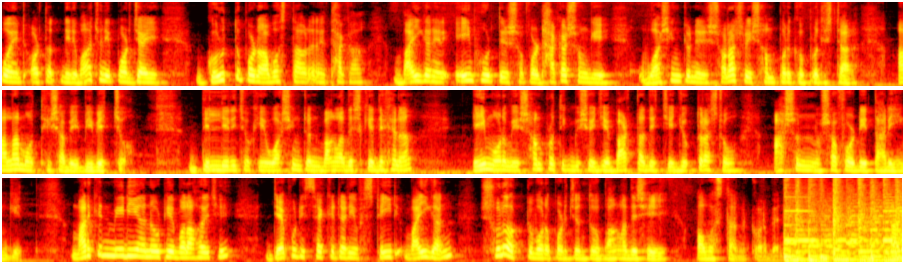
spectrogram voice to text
পয়েন্ট অর্থাৎ নির্বাচনী পর্যায়ে গুরুত্বপূর্ণ অবস্থানে থাকা বাইগানের এই মুহূর্তের সফর ঢাকার সঙ্গে ওয়াশিংটনের সরাসরি সম্পর্ক প্রতিষ্ঠার আলামত হিসাবে বিবেচ্য। দিল্লির চোখে ওয়াশিংটন বাংলাদেশকে দেখে না, এই মর্মে সাম্প্রতিক বিষয়ে যে বার্তা দিচ্ছে যুক্তরাষ্ট্র, আসন্ন সফরটি তারই ইঙ্গিত। মার্কিন মিডিয়া নোটে বলা হয়েছে deputy secretary of state Biegun ষোলো অক্টোবর পর্যন্ত বাংলাদেশে অবস্থান করবেন। আর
